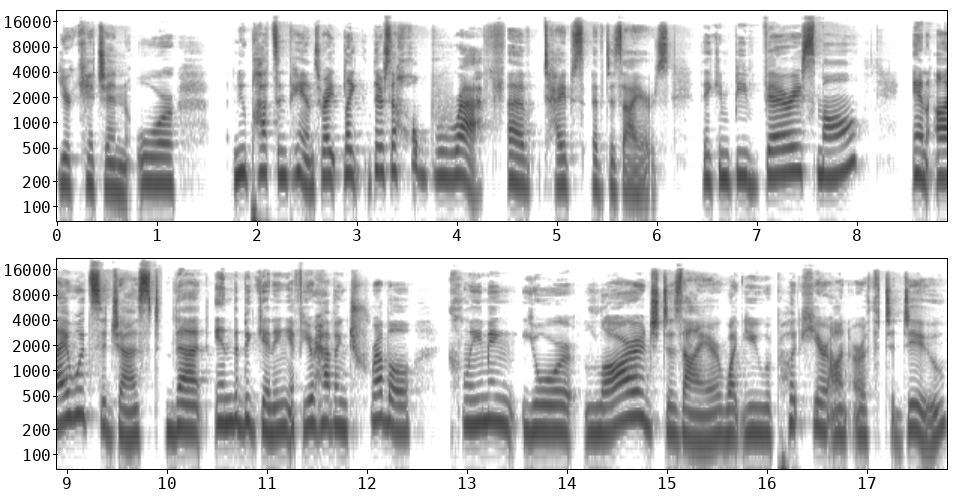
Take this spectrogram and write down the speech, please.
your kitchen or new pots and pans, right? Like there's a whole breadth of types of desires. They can be very small. And I would suggest that in the beginning, if you're having trouble claiming your large desire, what you were put here on earth to do,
